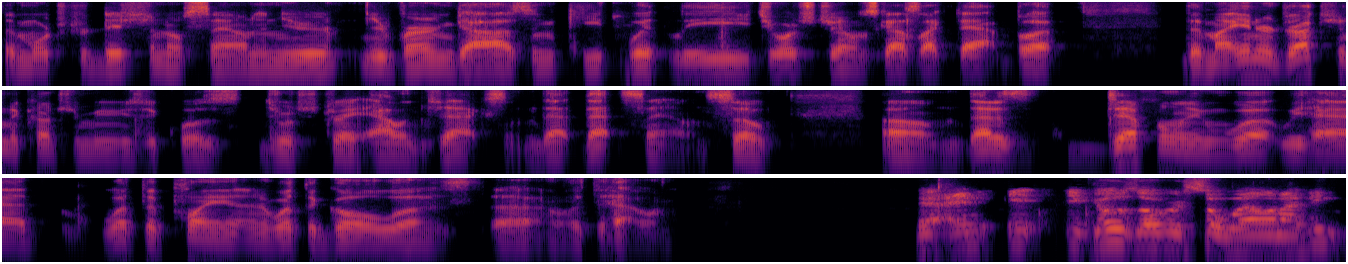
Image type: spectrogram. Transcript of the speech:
the more traditional sound, and your your Vern guys and Keith Whitley, George Jones, guys like that. But the, my introduction to country music was George Strait, Alan Jackson, that that sound. So um, that is definitely what we had, what the plan and what the goal was uh, with that one. Yeah, and it, it goes over so well. And I think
